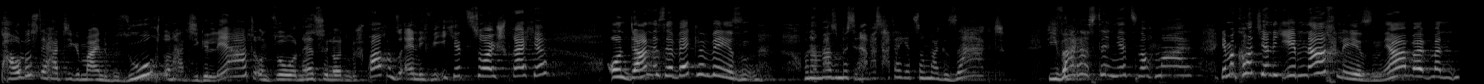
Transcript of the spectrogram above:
Paulus, der hat die Gemeinde besucht und hat sie gelehrt und so und hat zu den Leuten gesprochen, so ähnlich wie ich jetzt zu euch spreche. Und dann ist er weg gewesen. Und dann war so ein bisschen, was hat er jetzt nochmal gesagt? Wie war das denn jetzt nochmal? Ja, man konnte ja nicht eben nachlesen, ja, weil man,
